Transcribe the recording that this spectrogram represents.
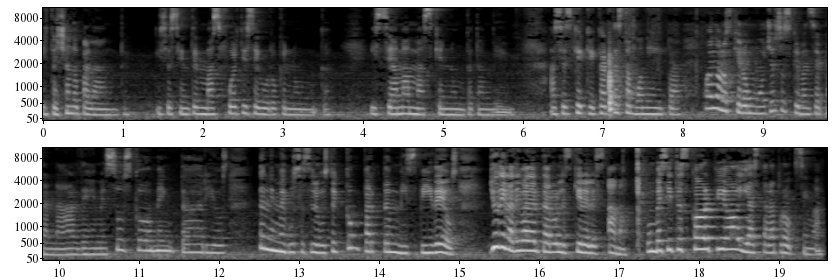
y está echando para adelante y se siente más fuerte y seguro que nunca. Y se ama más que nunca también. Así es que qué carta está bonita. Bueno, los quiero mucho. Suscríbanse al canal. Déjenme sus comentarios. Denle me gusta si les gustó y compartan mis videos. Judy, la diva del tarot, les quiere, les ama. Un besito, Scorpio, y hasta la próxima.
